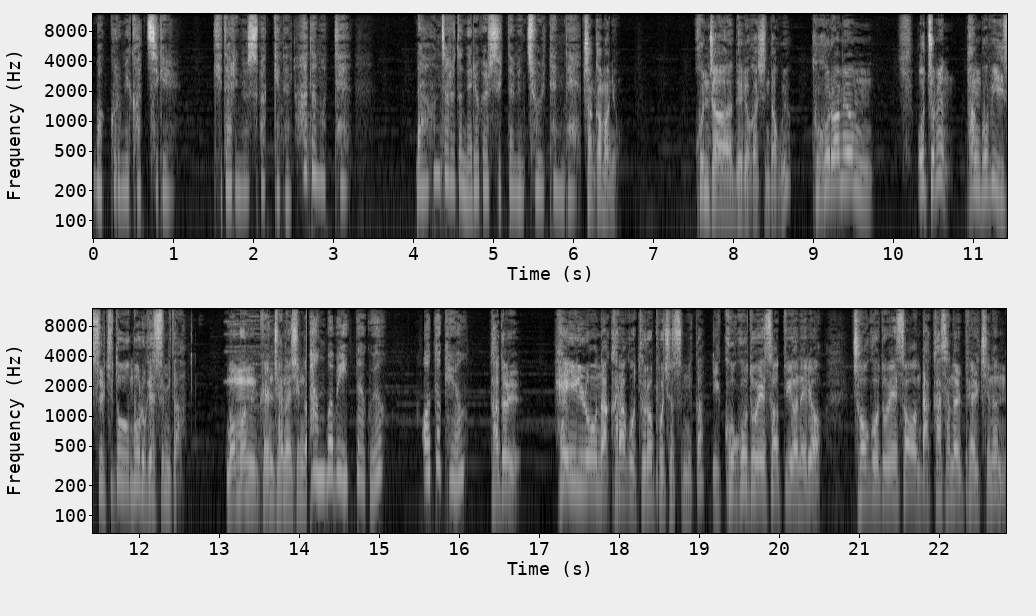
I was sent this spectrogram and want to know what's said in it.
먹구름이 걷히길 기다리는 수밖에는 하다못해 나 혼자라도 내려갈 수 있다면 좋을 텐데. 잠깐만요. 혼자 내려가신다고요? 그거라면 어쩌면 방법이 있을지도 모르겠습니다. 몸은 괜찮으신가? 방법이 있다고요? 어떻게요? 다들 헤일로 낙하라고 들어보셨습니까? 이 고고도에서 뛰어내려 저고도에서 낙하산을 펼치는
